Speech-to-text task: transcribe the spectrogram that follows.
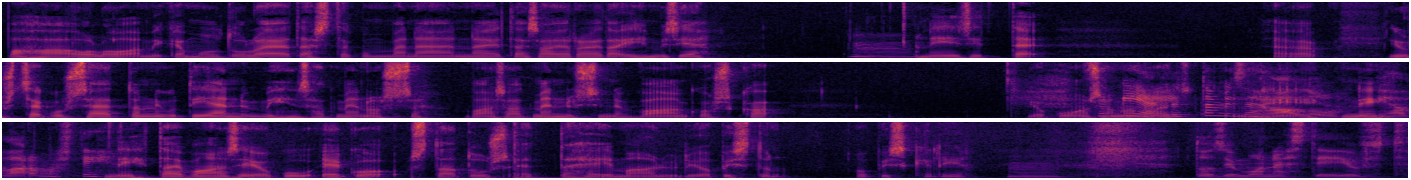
pahaa oloa, mikä mulla tulee tästä, kun mä näen näitä sairaita ihmisiä. Mm. Niin sitten ö, just se, kun sä et ole niinku tiennyt, mihin sä oot menossa, vaan sä oot mennyt sinne vaan, koska joku on Se sanonut, miellyttämisen että, halu, niin, ihan varmasti. niin, tai vaan se joku ekostatus, että hei mä oon yliopiston opiskelija. Mm. Tosi monesti just,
